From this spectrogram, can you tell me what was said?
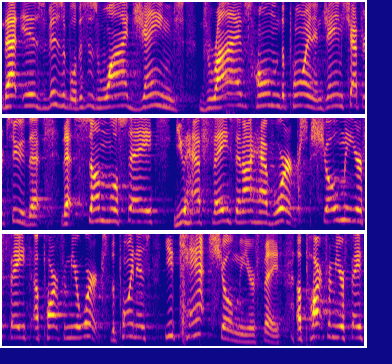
that is visible. This is why James drives home the point in James chapter 2 that, that some will say, You have faith and I have works. Show me your faith apart from your works. The point is, you can't show me your faith apart from your faith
